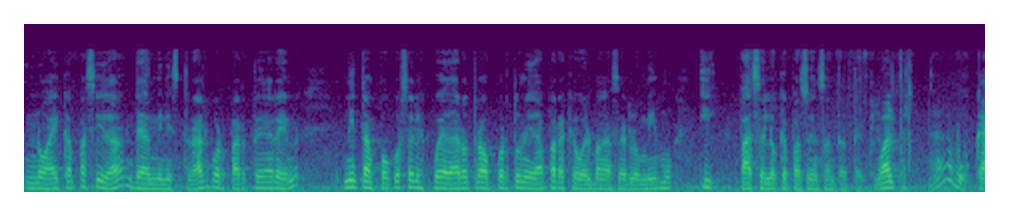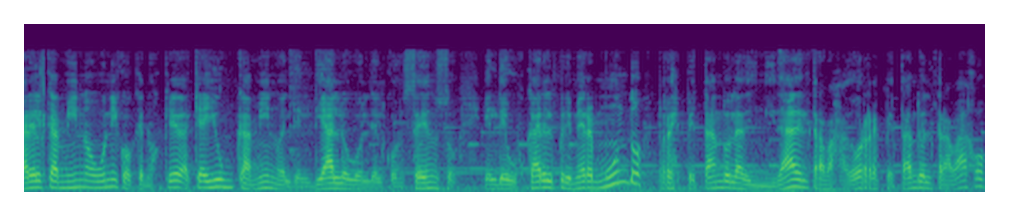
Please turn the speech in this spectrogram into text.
no hay capacidad de administrar por parte de Arena ni tampoco se les puede dar otra oportunidad para que vuelvan a hacer lo mismo y pase lo que pasó en Santa Tecla. Walter. Ah, buscar el camino único que nos queda. Aquí hay un camino, el del diálogo, el del consenso, el de buscar el primer mundo respetando la dignidad del trabajador, respetando el trabajo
